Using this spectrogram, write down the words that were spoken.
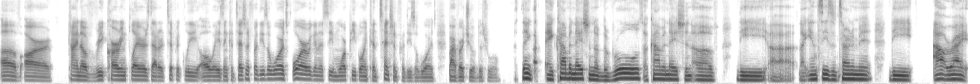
of our kind of recurring players that are typically always in contention for these awards, or are we going to see more people in contention for these awards by virtue of this rule? I think a combination of the rules, a combination of the uh like in season tournament, the outright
